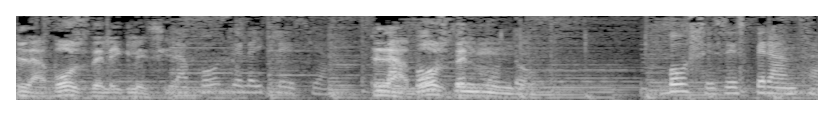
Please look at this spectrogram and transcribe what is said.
La voz de la Iglesia. La voz de la Iglesia. La, voz, del mundo. Voces de Esperanza.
